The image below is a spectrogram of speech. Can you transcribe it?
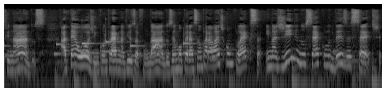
finados. Até hoje, encontrar navios afundados é uma operação para lá de complexa. Imagine no século XVII.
